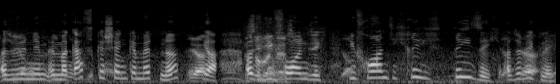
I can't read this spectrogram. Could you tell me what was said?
Also wir nehmen immer Gastgeschenke mit, ne? Ja. Also die freuen sich, die freuen sich ries- riesig, also wirklich.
